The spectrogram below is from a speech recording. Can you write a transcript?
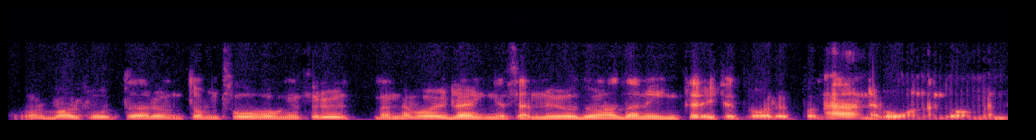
var barfota runt om två gånger förut, men det var ju länge sedan nu och då hade han inte riktigt varit på den här nivån ändå. Men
